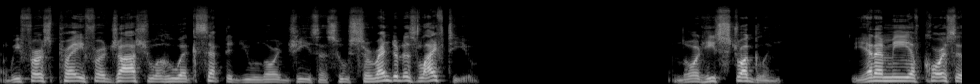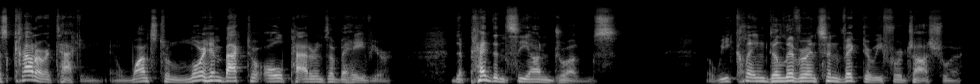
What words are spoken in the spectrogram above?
And we first pray for Joshua, who accepted you, Lord Jesus, who surrendered his life to you. And Lord, he's struggling. The enemy, of course, is counterattacking and wants to lure him back to old patterns of behavior, dependency on drugs. We claim deliverance and victory for Joshua,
